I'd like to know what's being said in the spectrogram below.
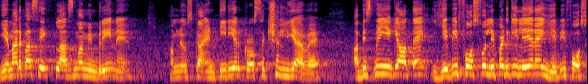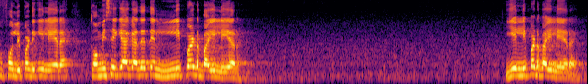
ये हमारे पास एक प्लाज्मा मेम्ब्रेन है। हमने उसका एंटीरियर क्रॉस सेक्शन लिया हुआ है। अब इसमें ये क्या होता है? ये भी फॉस्फोलिपिड की लेयर है, ये भी फॉस्फोलिपिड की लेयर है। तो हम इसे क्या कह देते हैं? लिपड बाई लेयर ये लिपड बाई लेयर है।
